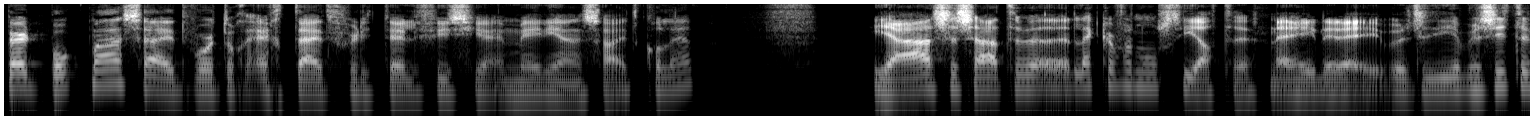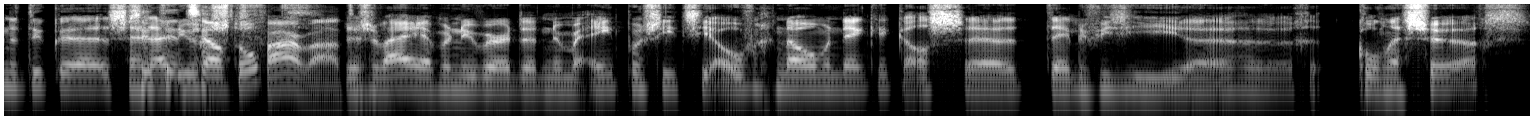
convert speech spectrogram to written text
Bert Bokma zei: Het wordt toch echt tijd voor die televisie en media en site collab. Ja, ze zaten eh, lekker van ons te jatten. Nee, nee, nee. We, zitten natuurlijk... eh, ze zijn nu gestopt. vaarwater. Dus wij hebben nu weer de nummer 1 positie overgenomen, denk ik, als eh televisie-connoisseurs.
